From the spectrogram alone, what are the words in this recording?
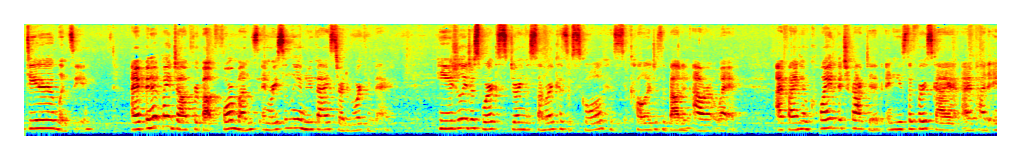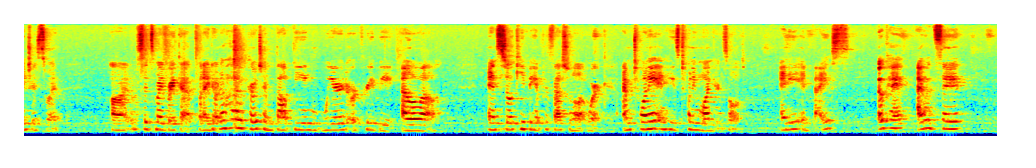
Dear Lindsay, I've been at my job for about four months and recently a new guy started working there. He usually just works during the summer because of school. His college is about an hour away. I find him quite attractive and he's the first guy I've had interest with on since my breakup, but I don't know how to approach him without being weird or creepy, lol, and still keeping it professional at work. I'm 20 and he's 21 years old. Any advice? Okay, I would say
